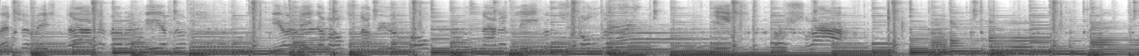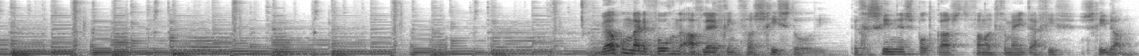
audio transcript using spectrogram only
met zijn misdadige regeerders die hun Nederlands nabuurvolk naar het leven stonden, is verslagen. Welkom bij de volgende aflevering van Schiestory, de geschiedenispodcast van het gemeentearchief Schiedam.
